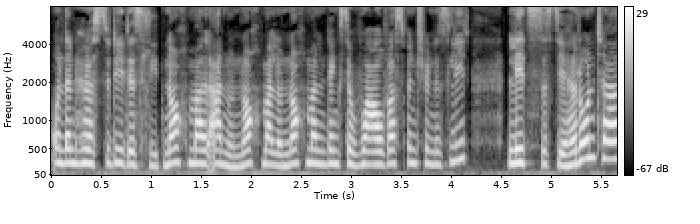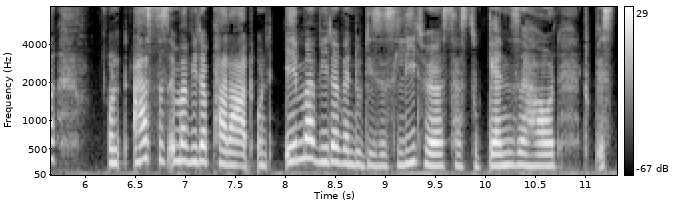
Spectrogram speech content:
Und dann hörst du dir das Lied nochmal an und nochmal und nochmal und denkst dir, wow, was für ein schönes Lied. Lädst es dir herunter und hast es immer wieder parat. Und immer wieder, wenn du dieses Lied hörst, hast du Gänsehaut. Du bist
